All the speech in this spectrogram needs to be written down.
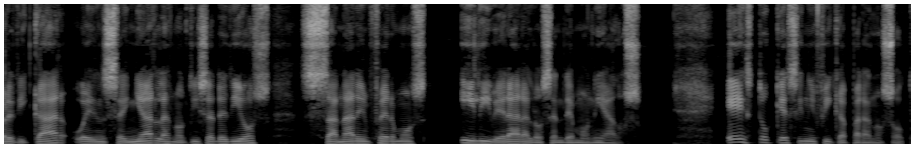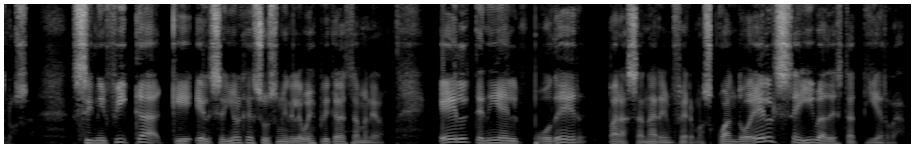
Predicar o enseñar las noticias de Dios, sanar enfermos y liberar a los endemoniados. ¿Esto qué significa para nosotros? Significa que el Señor Jesús, mire, le voy a explicar de esta manera. Él tenía el poder para sanar enfermos. Cuando Él se iba de esta tierra,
